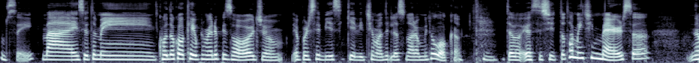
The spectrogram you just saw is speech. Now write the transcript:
Não sei. Mas eu também. Quando eu coloquei o primeiro episódio, eu percebi, assim, que ele tinha uma trilha sonora muito louca. Então, eu assisti totalmente imersa. No,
